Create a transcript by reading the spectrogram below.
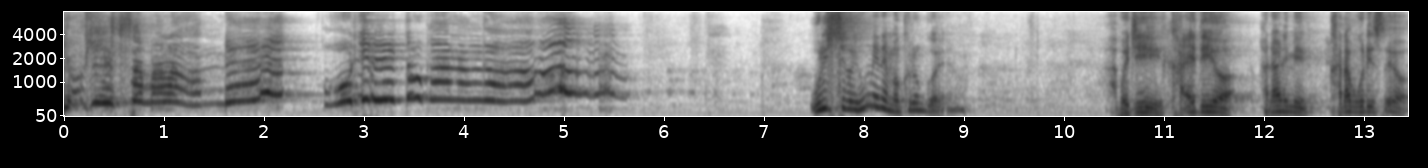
여기 있으면 안 돼? 어디를 또 가는가? 우리 식을 흉내내면 그런 거예요 아버지 가야 돼요. 하나님이 가라고 그랬어요.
